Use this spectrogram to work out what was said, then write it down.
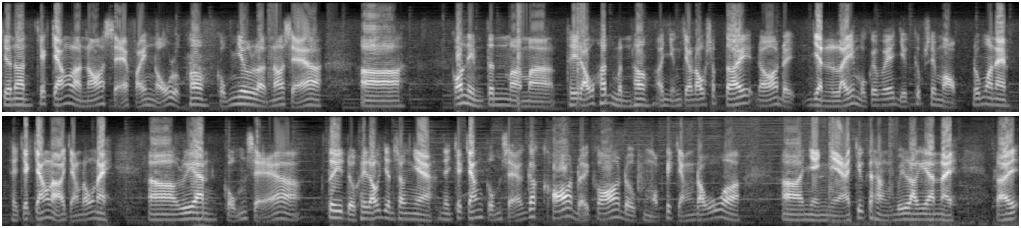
Cho nên chắc chắn là nó sẽ phải nỗ lực hơn cũng như là nó sẽ uh, có niềm tin mà mà thi đấu hết mình hơn ở những trận đấu sắp tới. Đó để giành lấy một cái vé dự cúp C1 đúng không anh em? Thì chắc chắn là ở trận đấu này uh, Real cũng sẽ tuy được thi đấu trên sân nhà nhưng chắc chắn cũng sẽ rất khó để có được một cái trận đấu uh, uh, nhàn nhã trước cái thằng Villarreal này. Đấy.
